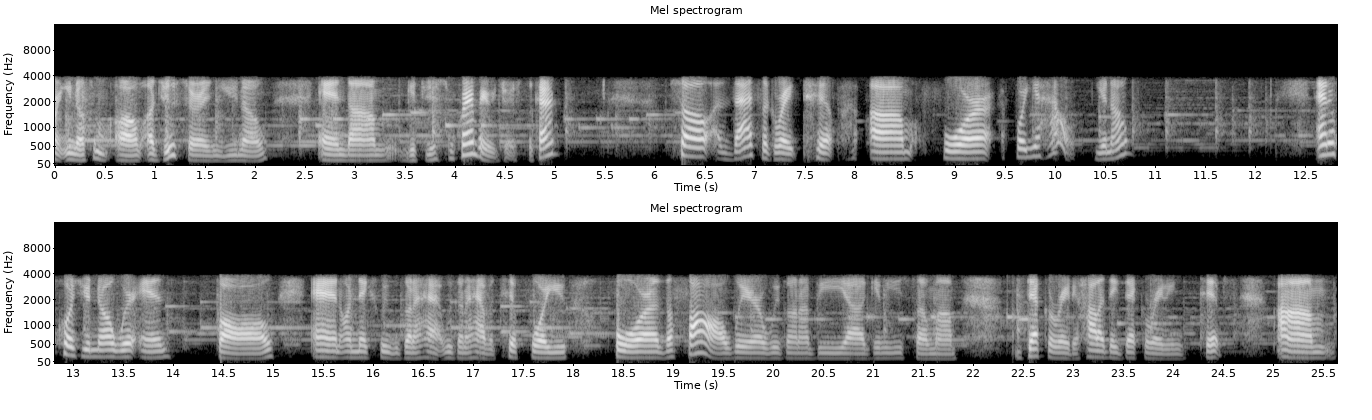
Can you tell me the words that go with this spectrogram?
you know some um a juicer and you know and um get you some cranberry juice okay so that's a great tip um, for for your health, you know. And of course, you know we're in fall, and on next week we're gonna have we're gonna have a tip for you for the fall, where we're gonna be uh, giving you some um, decorating holiday decorating tips. Um,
